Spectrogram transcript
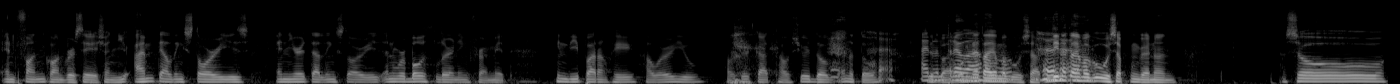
and fun conversation. You, I'm telling stories and you're telling stories and we're both learning from it. Hindi parang, hey, how are you? How's your cat? How's your dog? Ano to? Anong Diba? trabaho Huwag na tayo mo? mag-usap. Hindi na tayo mag-uusap kung ganun. So,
